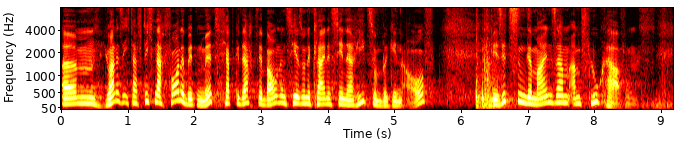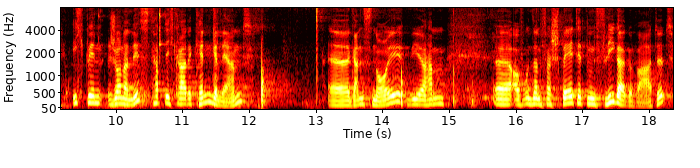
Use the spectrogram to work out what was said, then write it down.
Ähm, Johannes, ich darf dich nach vorne bitten mit. Ich habe gedacht, wir bauen uns hier so eine kleine Szenerie zum Beginn auf. Wir sitzen gemeinsam am Flughafen. Ich bin Journalist, habe dich gerade kennengelernt, äh, ganz neu. Wir haben äh, auf unseren verspäteten Flieger gewartet.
